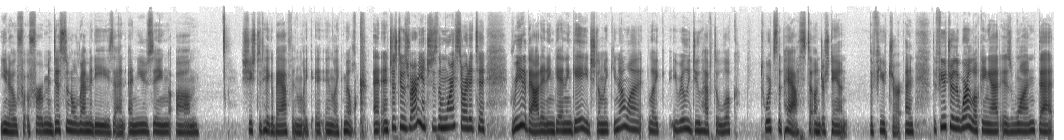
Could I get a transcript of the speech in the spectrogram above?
you know, for, for medicinal remedies and and using. Um, she used to take a bath in like in, in like milk and and just it was very interesting the more i started to read about it and get engaged i'm like you know what like you really do have to look towards the past to understand the future. And the future that we're looking at is one that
